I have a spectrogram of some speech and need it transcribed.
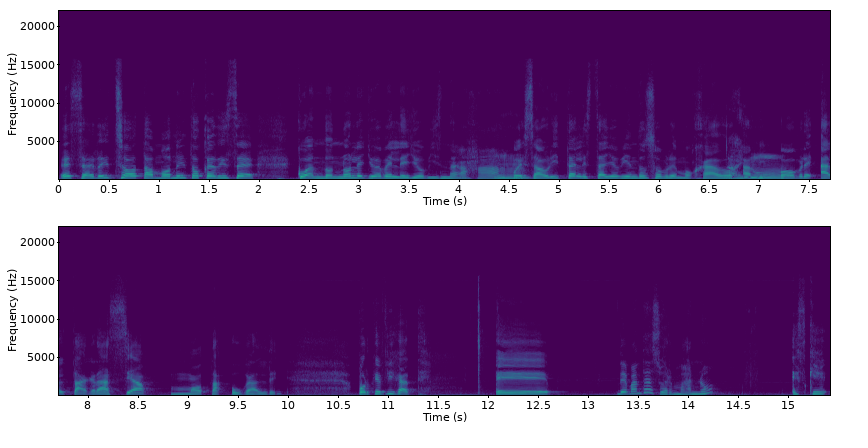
ese dicho tan bonito que dice, cuando no le llueve, le llovizna? Ajá. Pues ahorita le está lloviendo sobre mojado Ay, a no. mi pobre Altagracia Mota Ugalde. Porque fíjate, eh, ¿Demanda de su hermano? es que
